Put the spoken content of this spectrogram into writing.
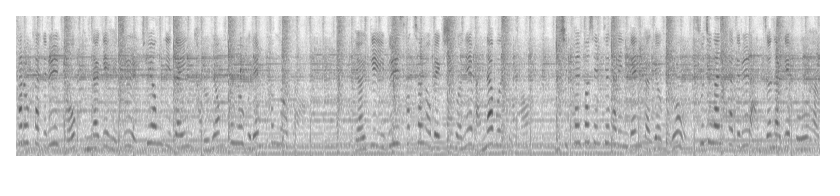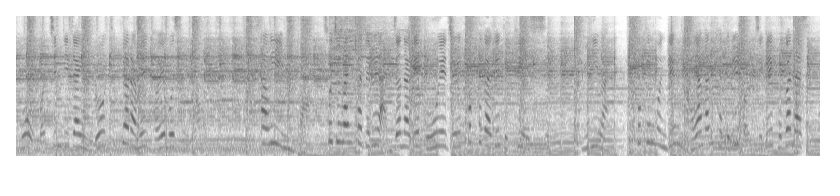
타로 카드를 더욱 빛나게 해줄 투영 디자인 가로형 홀로그램 탑로더. 10개 입을 4,510원에 만나보세요. 28% 할인된 가격으로 소중한 카드를 안전하게 보호하고 멋진 디자인으로 특별함을 더해보세요. 4위입니다. 소중한 카드를 안전하게 보호해줄 커프가드 데케이스. 카드를 멋지게 보관하세요.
